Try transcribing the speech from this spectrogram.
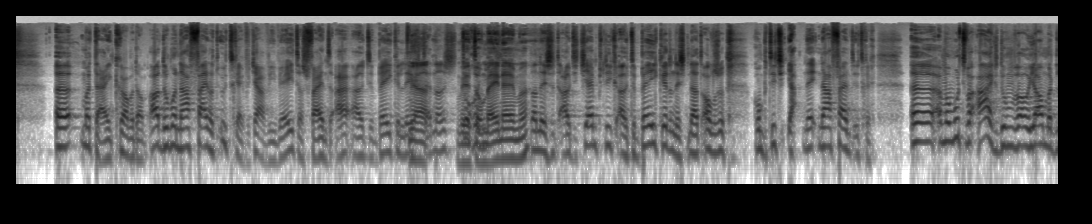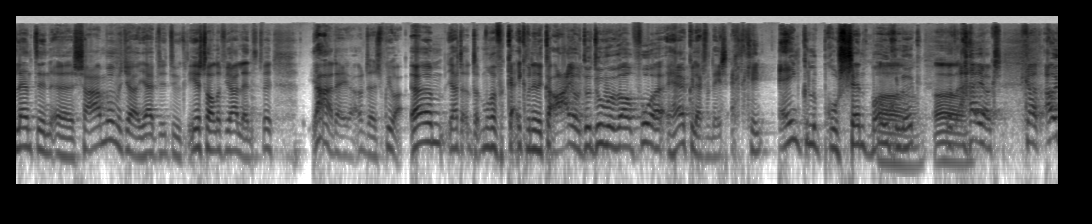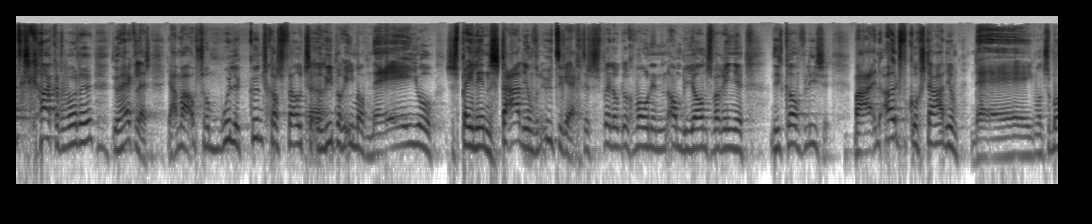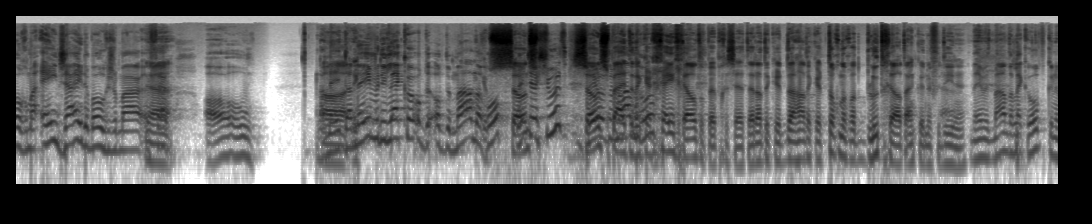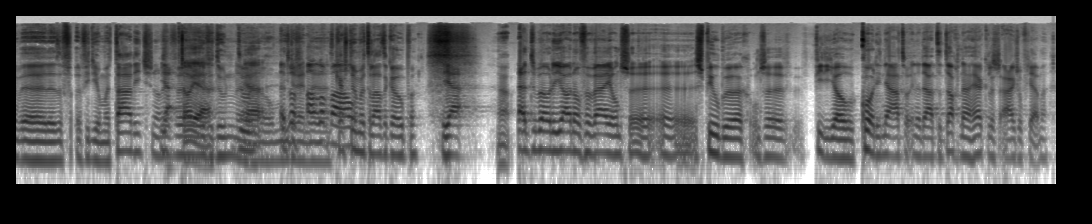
Eh, Martijn Krabberdam. Ah, doe maar na Feyenoord Utrecht. Want ja, wie weet, als Feyenoord uit de beker ligt. Ja, en dan is het toch een- meenemen? dan is het uit de Champions League, uit de beker. Dan is het na het alles competitie. Ja, nee, na Feyenoord Utrecht. Eh, en wat moeten we Ajax doen? We wel jou met Lentin eh, samen. Want ja, jij hebt natuurlijk het eerste half jaar, Lentin twee. Ja, nee, nou, dat is prima. Ehm, ja, dat, dat moet even kijken wanneer de... Ah joh, dat doen we wel voor Hercules. Want er is echt geen enkele procent mogelijk... Oh, oh. dat Ajax gaat uitgeschakeld worden door Hercules. Ja, maar op zo'n moeilijk kunstgrasveld Ja. riep er iemand... Nee joh, ze spelen in een stadion van Utrecht. Dus ze spelen ook nog gewoon in een ambiance waarin je niet kan verliezen. Maar een uitverkocht stadion... Nee, want ze mogen maar één zijde, mogen ze maar... Ja. ver- Oh... Dan, Oh, ne- dan ik- nemen we die lekker op de, op de maandag op. zo'n de spijt dat ik er op. geen geld op heb gezet. Hè. Dat ik er, dan had ik er toch nog wat bloedgeld aan kunnen verdienen. Neem het maandag lekker op. Kunnen we de video met Tadic nog Ja. even, Oh ja. even doen. Doen eh, om Het was iedereen eh, het allemaal- kerstnummer te laten kopen. Ja. Ja. En toen wilde Jarno Verwij, onze eh Spielberg, onze videocoördinator, inderdaad de dag na Hercules Ajax op. Ja, maar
